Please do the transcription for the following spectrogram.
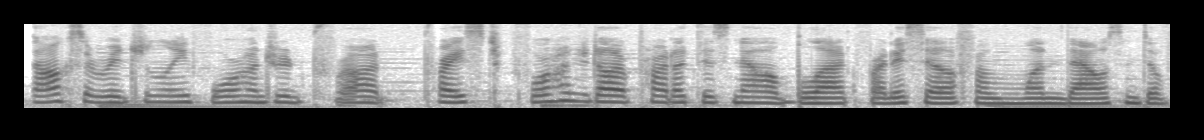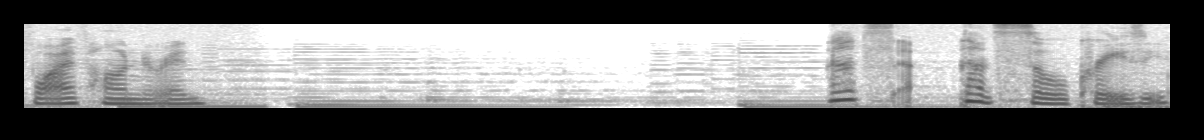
Stocks originally 400 pro- priced $400 product is now a Black Friday sale from 1000 to 500. That's that's so crazy.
